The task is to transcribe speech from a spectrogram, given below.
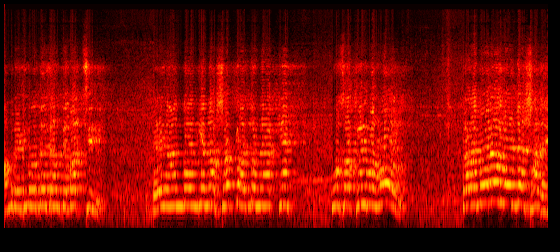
আমরা ইতিমধ্যে জানতে পারছি, এই আন্দোলনকে নস্বাত করার জন্য একটি কুচক্রী মহল, তারা ম্যানেজমেন্টের সাথে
